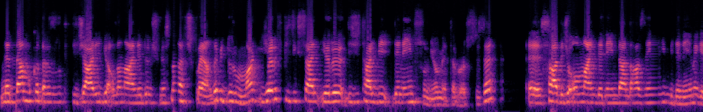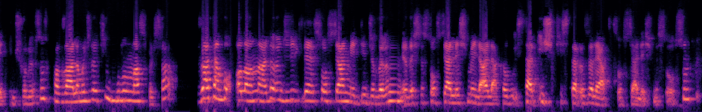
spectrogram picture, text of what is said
neden bu kadar hızlı ticari bir alan haline dönüşmesini açıklayan da bir durum var. Yarı fiziksel, yarı dijital bir deneyim sunuyor Metaverse size. Ee, sadece online deneyimden daha zengin bir deneyime geçmiş oluyorsunuz. Pazarlamacılar için bulunmaz fırsat. Zaten bu alanlarda öncelikle sosyal medyacıların ya da işte sosyalleşme ile alakalı bu ister iş ister özel hayat sosyalleşmesi olsun.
